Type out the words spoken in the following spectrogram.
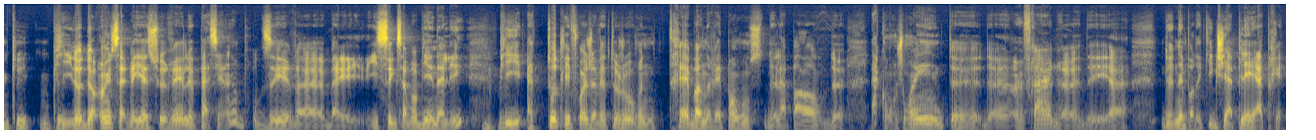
OK. Puis là, de un, ça réassurait le patient pour dire, euh, ben, il sait que ça va bien aller. Mhm. Puis à toutes les fois, j'avais toujours une très bonne réponse de la part de la conjointe, euh, d'un frère, euh, des, de n'importe qui que j'appelais après.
